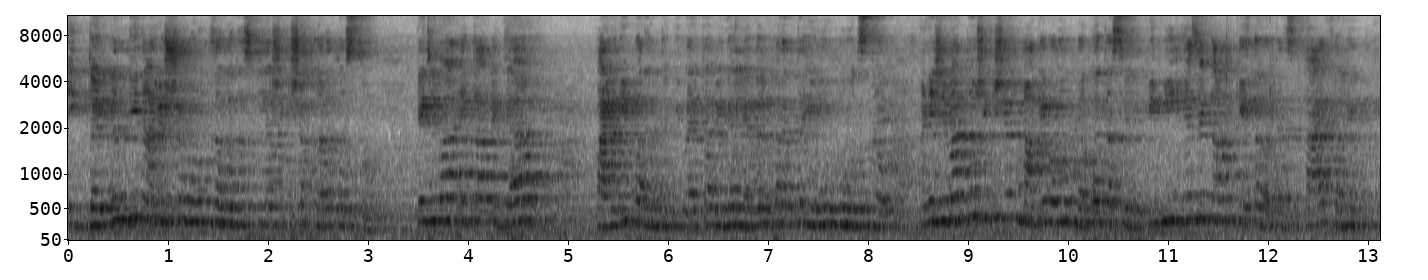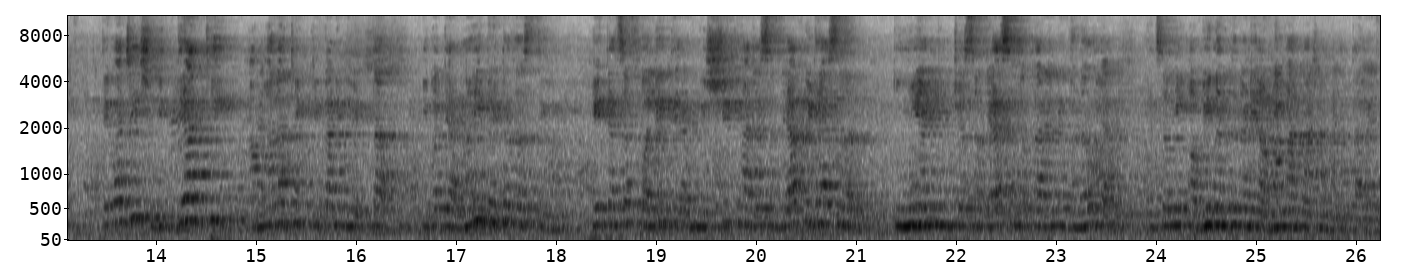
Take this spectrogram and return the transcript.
एक दैनंदिन आयुष्य म्हणून जगत असलेला शिक्षक करत असतो ते जेव्हा एका वेगळ्या पायरीपर्यंत किंवा एका वेगळ्या लेवलपर्यंत येऊन पोहोचतं आणि जेव्हा तो शिक्षक मागे वळून बघत असेल की मी हे जे काम केलं त्याचं काय फलित? तेव्हा जे विद्यार्थी आम्हाला ठिकठिकाणी भेटतात किंवा त्यांनाही भेटत असतील हे त्याचं फलित आहे. आणि निश्चित माझ्या सगळ्या पिढ्या सर तुम्ही आणि तुमच्या सगळ्या सहकार्याने घडवल्या याचं मी अभिनंदन आणि अभिमान माझ्या मनात आहे.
